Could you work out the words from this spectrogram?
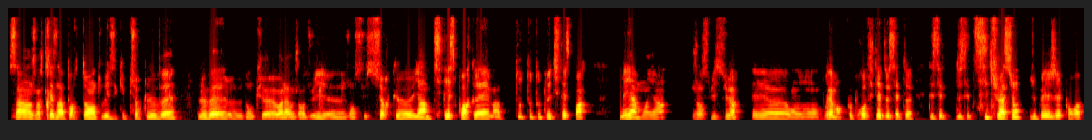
c'est un joueur très important. Toutes les équipes turques le veulent. Le veulent donc euh, voilà, aujourd'hui euh, j'en suis sûr qu'il y a un petit espoir quand même, un tout tout tout petit espoir, mais il y a moyen j'en suis sûr. Et euh, vraiment, il faut profiter de cette, de cette, situation du PSG pour,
